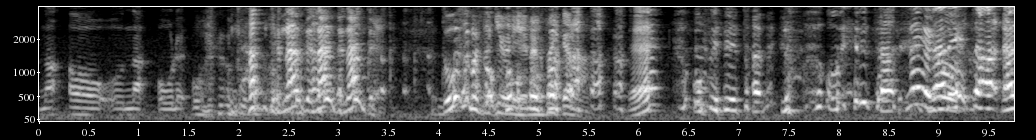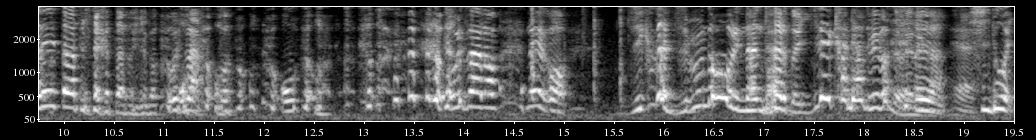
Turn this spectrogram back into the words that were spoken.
なおな俺俺なんてなんてなんてなんて。どうしました 急になんかさっきから。え？オペレーターね。オペレーターなんかこう。ナレーターナレーターって言いたかったんだけど。おじさんおおおおお。じさんあのなんかこう軸が自分の方にななるといきなり噛み始めますよねなんか、えひどい。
